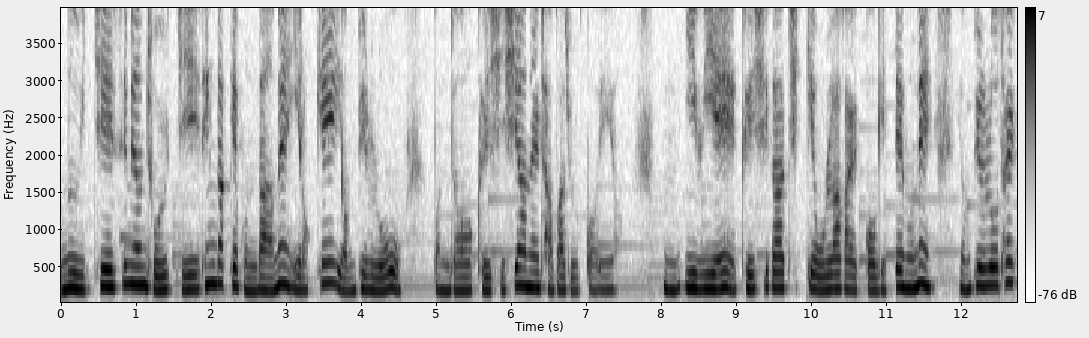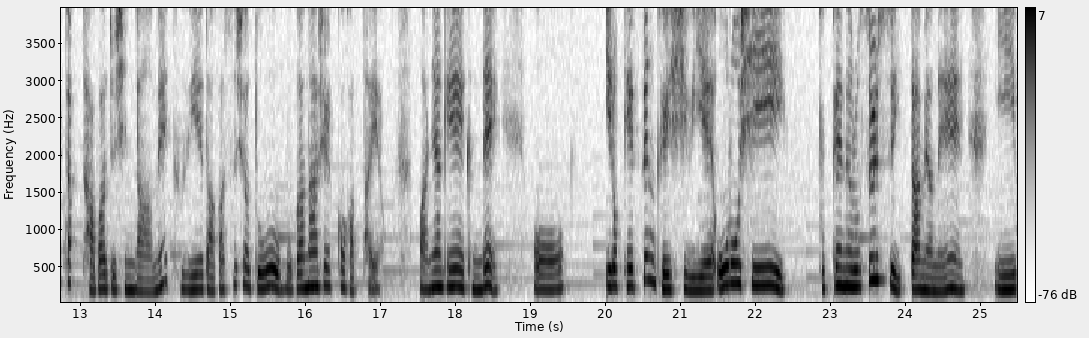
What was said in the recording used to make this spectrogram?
어느 위치에 쓰면 좋을지 생각해 본 다음에 이렇게 연필로 먼저 글씨 시안을 잡아줄 거예요. 음, 이 위에 글씨가 짙게 올라갈 거기 때문에 연필로 살짝 잡아주신 다음에 그 위에다가 쓰셔도 무관하실 것 같아요. 만약에 근데 어, 이렇게 쓴 글씨 위에 오롯이 붓펜으로 쓸 수 있다면은 이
